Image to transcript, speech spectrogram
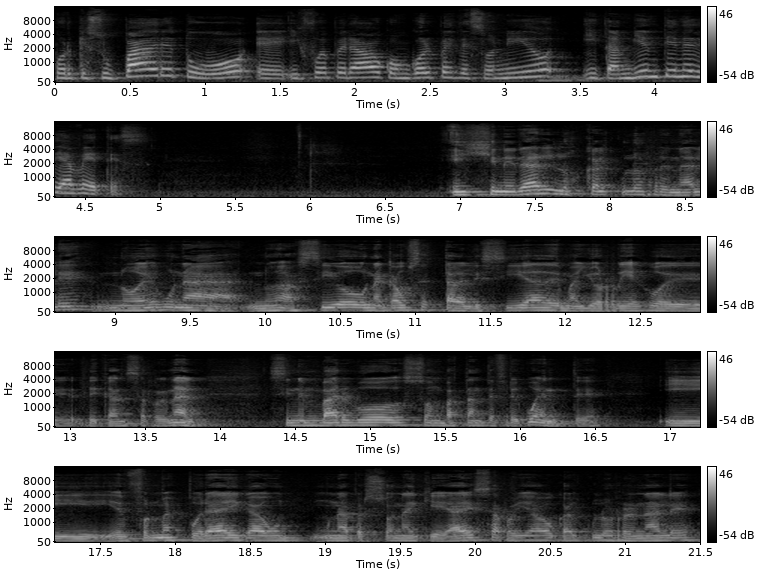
porque su padre tuvo eh, y fue operado con golpes de sonido y también tiene diabetes. En general, los cálculos renales no, es una, no ha sido una causa establecida de mayor riesgo de, cáncer renal. Sin embargo, son bastante frecuentes y en forma esporádica una persona que ha desarrollado cálculos renales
